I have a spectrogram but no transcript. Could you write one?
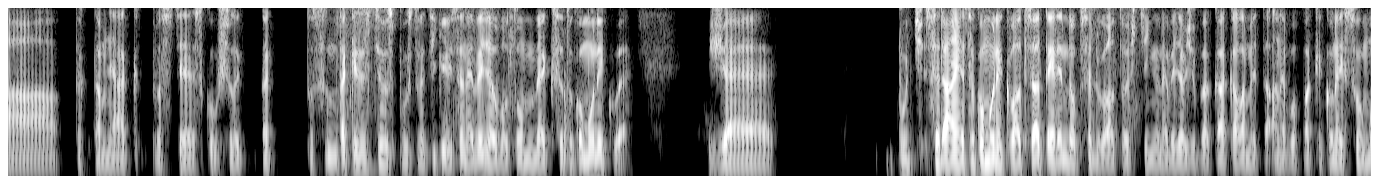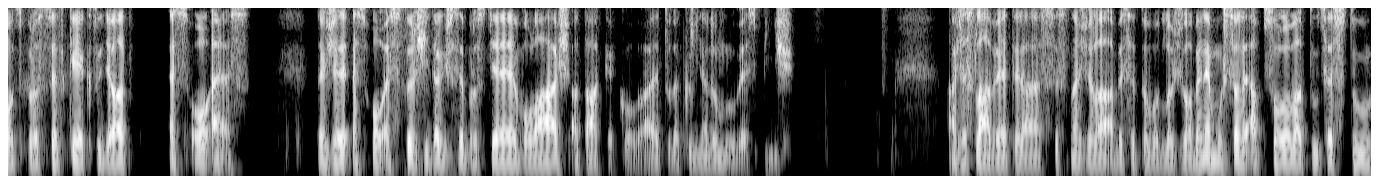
A tak tam nějak prostě zkoušeli, tak to jsem taky zjistil spoustu věcí, když jsem nevěděl o tom, jak se to komunikuje. Že buď se dá něco komunikovat třeba týden dopředu, ale to ještě nikdo nevěděl, že bude jaká kalamita, anebo pak jako nejsou moc prostředky, jak to dělat SOS. Takže SOS to řeší tak, že se prostě voláš a tak, jako, a je to takový na domluvě spíš. A že Slávě teda se snažila, aby se to odložilo, aby nemuseli absolvovat tu cestu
